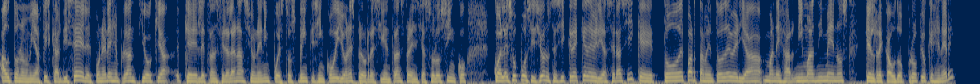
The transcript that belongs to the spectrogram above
autonomía fiscal. Dice él, él pone el ejemplo de Antioquia, que le transfiere a la nación en impuestos 25 billones, pero reciben transferencias solo 5. ¿Cuál es su posición? ¿Usted sí cree que debería ser así, que todo departamento debería manejar ni más ni menos que el recaudo propio que genere?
